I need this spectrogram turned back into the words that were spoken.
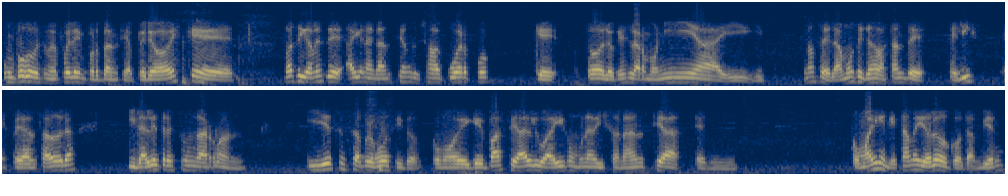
un poco que se me fue la importancia, pero es que básicamente hay una canción que se llama Cuerpo, que todo lo que es la armonía y, y, no sé, la música es bastante feliz, esperanzadora, y la letra es un garrón. Y eso es a propósito, como de que pase algo ahí como una disonancia, en, como alguien que está medio loco también,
